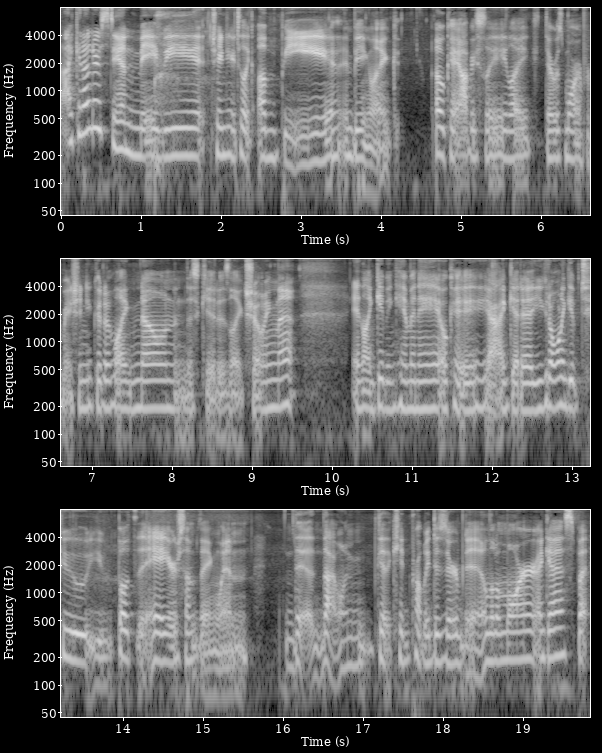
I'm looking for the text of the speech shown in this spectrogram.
I can understand maybe changing it to like a B and being like, okay, obviously, like there was more information you could have like known, and this kid is like showing that, and like giving him an A. Okay, yeah, I get it. You don't want to give two, you both the A or something when the, that one the kid probably deserved it a little more, I guess, but.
